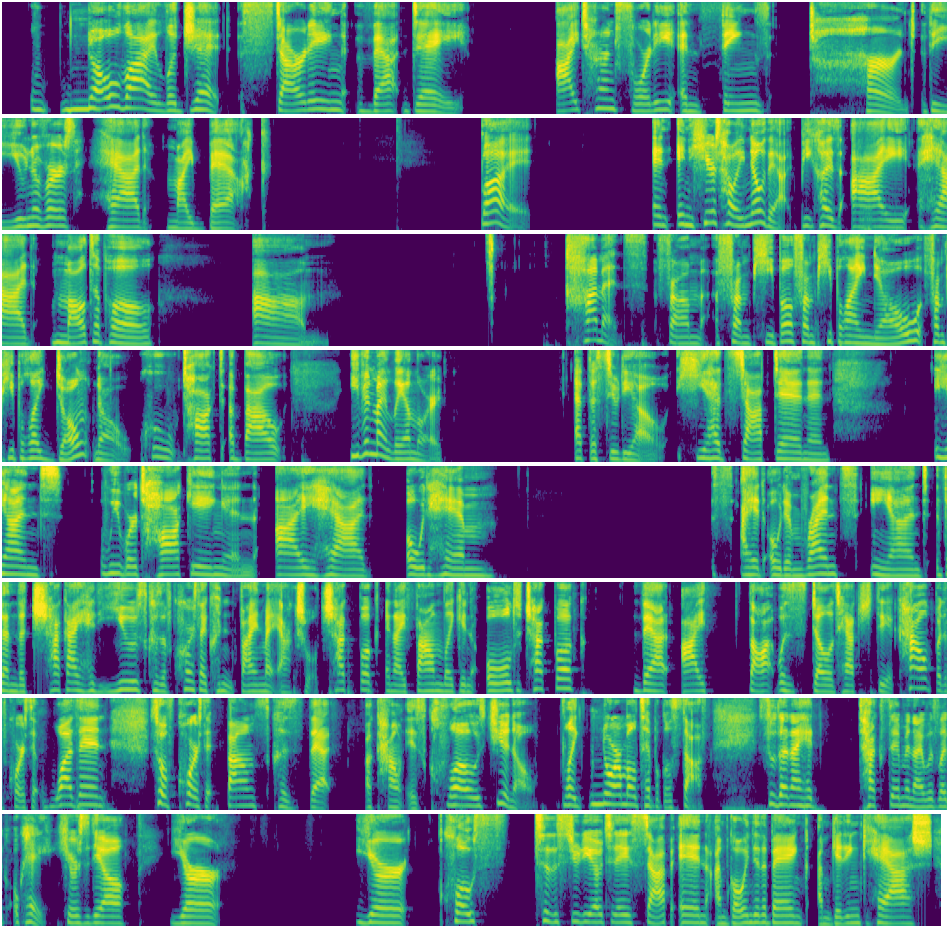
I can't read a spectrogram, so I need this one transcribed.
no lie, legit, starting that day, I turned 40 and things turned. The universe had my back. But and and here's how I know that because I had multiple um comments from from people from people I know from people I don't know who talked about even my landlord at the studio. He had stopped in and and we were talking and I had owed him I had owed him rent and then the check I had used because of course I couldn't find my actual checkbook and I found like an old checkbook that I thought was still attached to the account, but of course it wasn't. So of course it bounced because that account is closed, you know, like normal, typical stuff. So then I had texted him and I was like, okay, here's the deal. You're you're close to the studio today. Stop in. I'm going to the bank. I'm getting cash.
